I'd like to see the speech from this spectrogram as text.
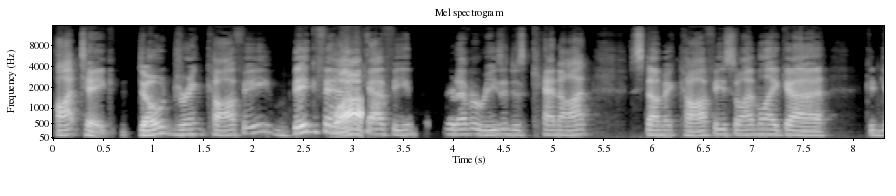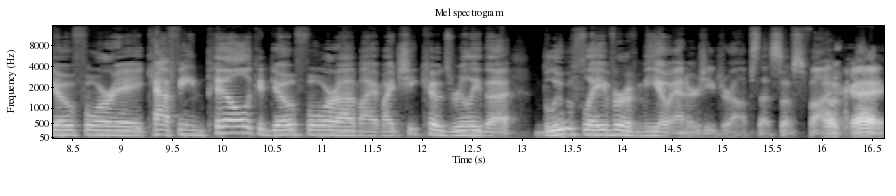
Hot take. Don't drink coffee. Big fan wow. of caffeine for whatever reason, just cannot stomach coffee. So I'm like uh could go for a caffeine pill. Could go for uh, my my cheat code's really the blue flavor of Mio energy drops. That stuff's fire. Okay.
